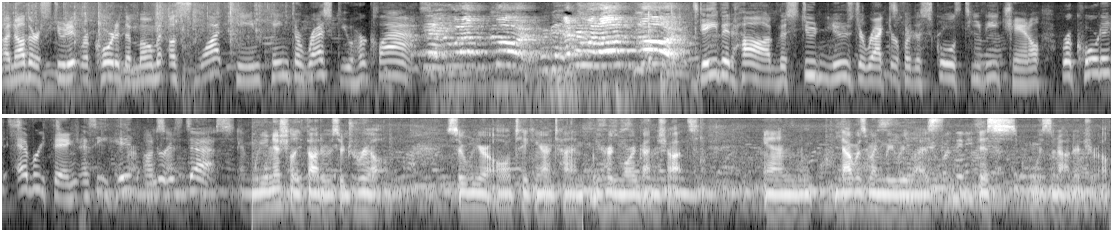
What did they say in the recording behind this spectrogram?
Another student recorded the moment a SWAT team came to rescue her class. Everyone on the floor! Everyone on the floor! David Hogg, the student news director for the school's TV channel, recorded everything as he hid under his desk. And we initially thought it was a drill, so we were all taking our time. We heard more gunshots. And that was when we realized this was not a drill.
